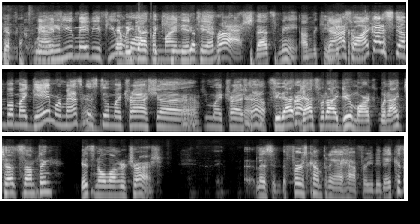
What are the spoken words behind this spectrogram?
have the queen. now, if you maybe if you and were we more got open-minded, Tim. Trash. That's me. I'm the king. Yeah, so I got to step up my game, or Matt's yeah. gonna steal my trash. Uh, yeah. my trash yeah. title. See that? Right. That's what I do, Mark. When I touch something, it's no longer trash. Listen, the first company I have for you today, because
